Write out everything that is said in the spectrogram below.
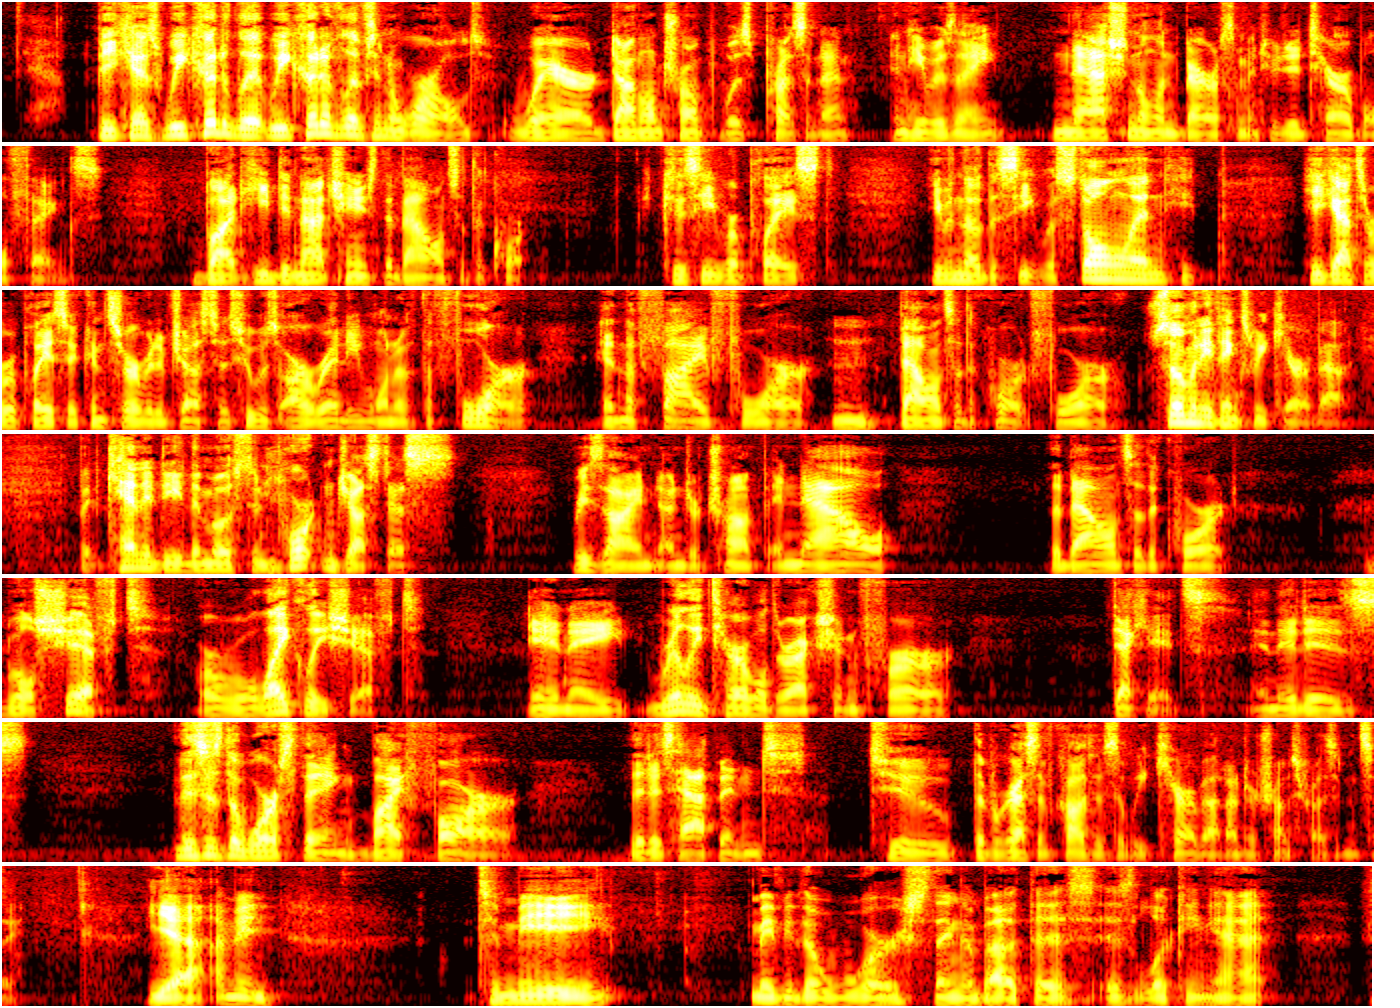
Yeah. Because we could li- we could have lived in a world where Donald Trump was president and he was a national embarrassment who did terrible things, but he did not change the balance of the court because he replaced, even though the seat was stolen, he he got to replace a conservative justice who was already one of the four in the five four hmm. balance of the court for so many things we care about. But Kennedy, the most important justice, resigned under Trump, and now the balance of the court will shift or will likely shift in a really terrible direction for decades. And it is this is the worst thing by far that has happened to the progressive causes that we care about under Trump's presidency. Yeah, I mean, to me, maybe the worst thing about this is looking at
